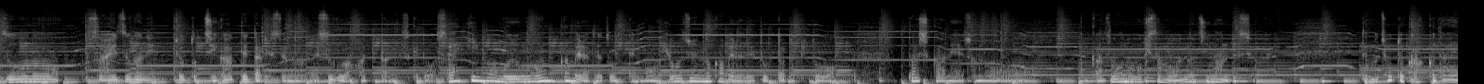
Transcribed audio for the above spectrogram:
像のサイズがねちょっと違ってたりするのですぐ分かったんですけど最近は無音カメラで撮っても標準のカメラで撮った時と確かねその画像の大きさが同じなんですよね。でもちょっと拡大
